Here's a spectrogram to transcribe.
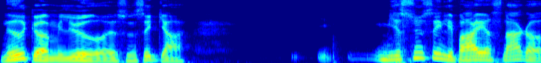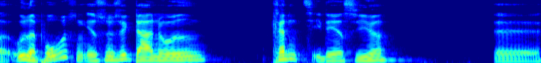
nedgør miljøet, og jeg synes ikke, jeg... Jeg synes egentlig bare, at jeg snakker ud af posen. Jeg synes ikke, der er noget grimt i det, jeg siger. Øh,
